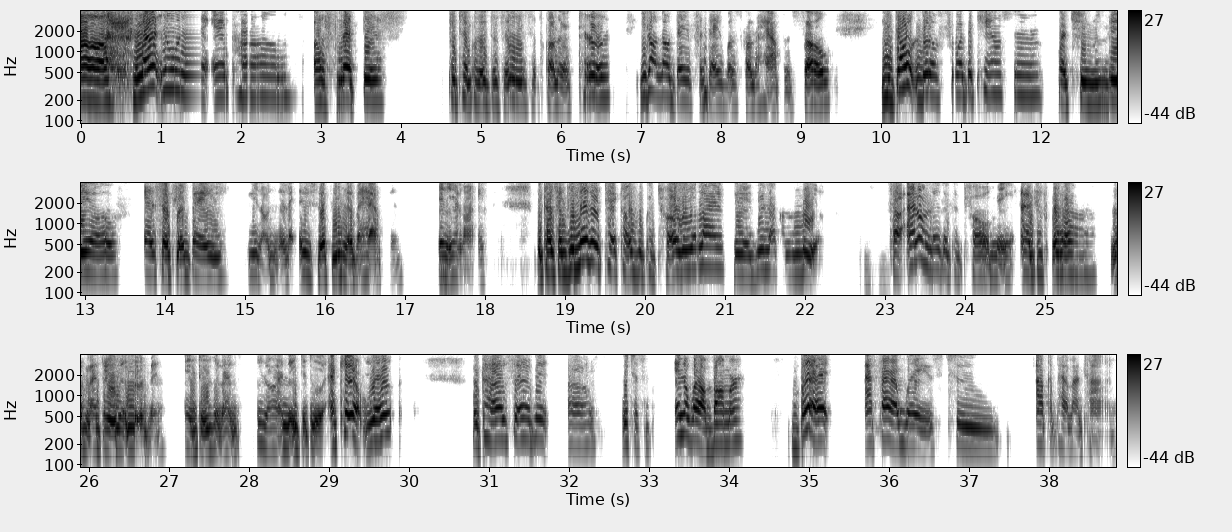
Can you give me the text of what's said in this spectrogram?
Uh, not knowing the income of what this particular disease is going to occur, you don't know day for day what's going to happen. So you don't live for the cancer, but you live as if your day, you know, as if you never happened in your life. Because if you let it take over control of your life, then you're not going to live. Mm-hmm. So I don't let it control me. I just go on with my daily living and do what I, you know, I need to do. I can't work because of it, uh, which is in a way a bummer. But I find ways to occupy my time.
